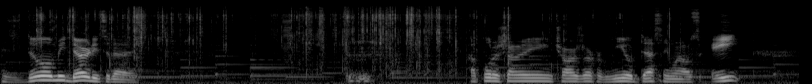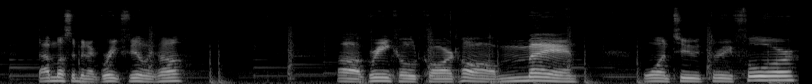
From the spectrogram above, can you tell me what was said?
He's doing me dirty today. I pulled a Shining Charizard from Neo Destiny when I was 8. That must have been a great feeling, huh? Oh, green code card. Oh, man. One, two, three, four.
